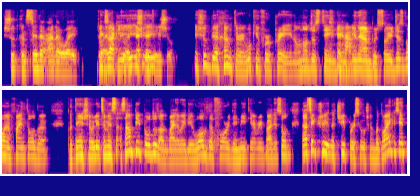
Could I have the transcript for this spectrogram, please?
should consider other way to exactly. to attack that issue it should be a hunter looking for prey, you know, not just staying yeah. in, in, ambush. So you just go and find all the potential leads. I mean, some people do that, by the way. They walk the floor, they meet everybody. So that's actually the cheaper solution. But like I said,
